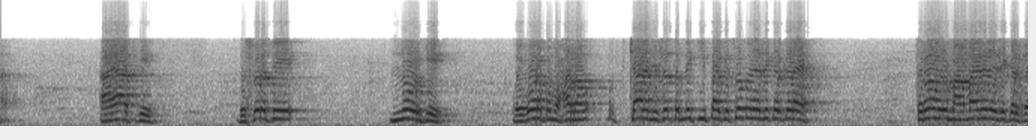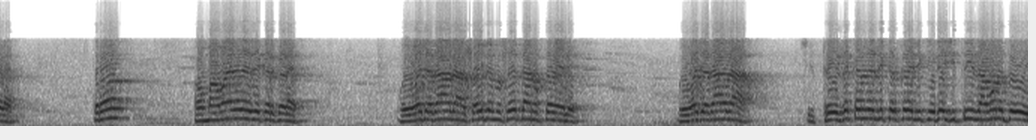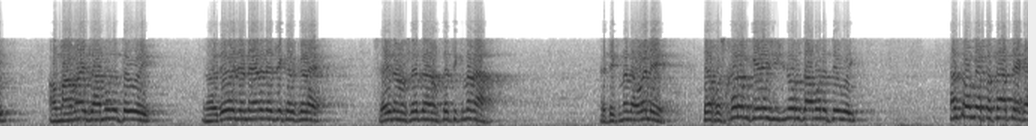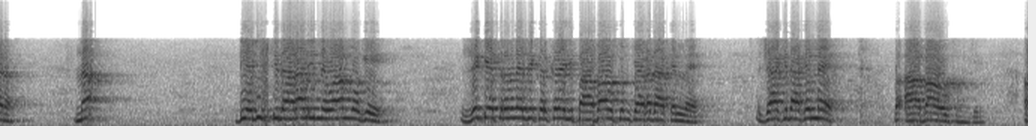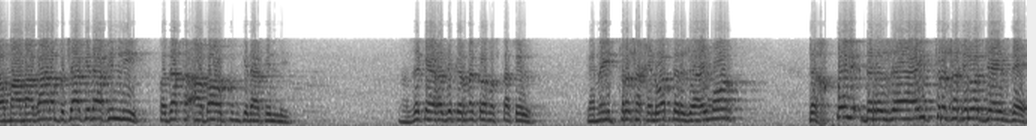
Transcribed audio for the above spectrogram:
آیات کې د سورته نور کې وي ګوره په محرم چار دې ستر نه کی پاکه څوک نه ذکر کړه تر او ماما نه ذکر کړه تر او ماما نه ذکر کړه وي وجه دا دا شهید مصیب دا نقطه ویلې وي وجه دا دا چې تر ذکر نه ذکر کړه چې کې دې چې تر زامن ته وي او ماما زامن ته وي نو دیو جن نه ذکر کړه صحیح ده صحیح ده ته ټیک نه ده ټیک نه ده ولې به خو خرم کېږي چې نور دامونه ته وي هغه مې پتا ته کنه نه دی حدیث کې داران ان وام وګه ذکر ترنه ذکر کړی چې په اباو کوم کې هغه داخل نه جا کې داخل نه په اباو کوم کې او ما ماګان په چا کې داخل دي په دغه اباو کوم کې داخل دي ځکه هغه ذکر نه کړ مستقل کنه ترڅه خلوت در جای مور د خپل درځای ترڅه خلوت جایز ده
